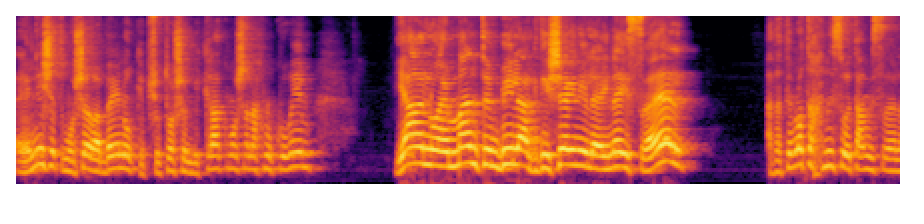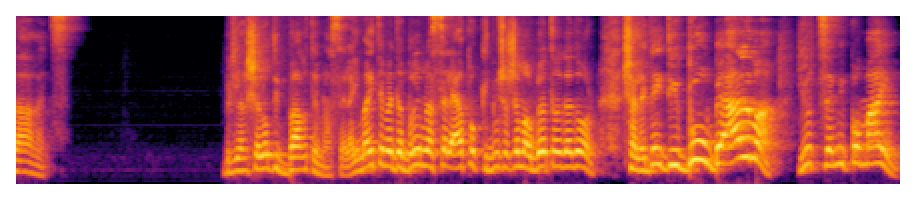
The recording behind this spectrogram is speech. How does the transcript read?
העניש את משה רבינו כפשוטו של מקרא, כמו שאנחנו קוראים, יענו האמנתם בי להקדישני לעיני ישראל, אז אתם לא תכניסו את עם ישראל לארץ. בגלל שלא דיברתם לסלע. אם הייתם מדברים לסלע, היה פה קידוש השם הרבה יותר גדול. שעל ידי דיבור בעלמא יוצא מפה מים.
